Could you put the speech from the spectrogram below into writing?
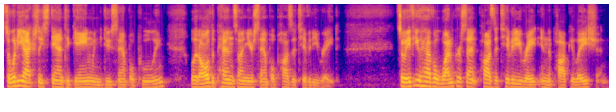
So what do you actually stand to gain when you do sample pooling? Well, it all depends on your sample positivity rate. So if you have a 1% positivity rate in the population,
